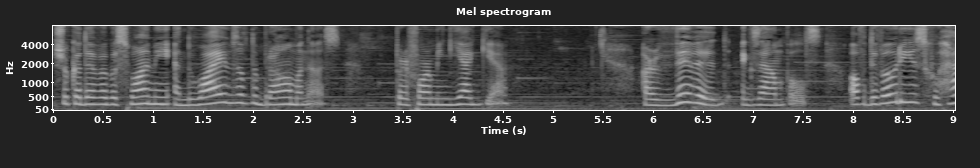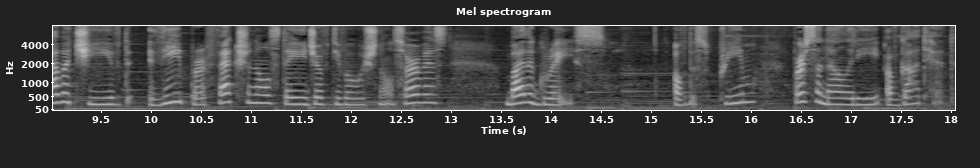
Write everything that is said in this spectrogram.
Shukadeva Goswami and the wives of the Brahmanas performing yagya are vivid examples of devotees who have achieved the perfectional stage of devotional service by the grace of the Supreme Personality of Godhead.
